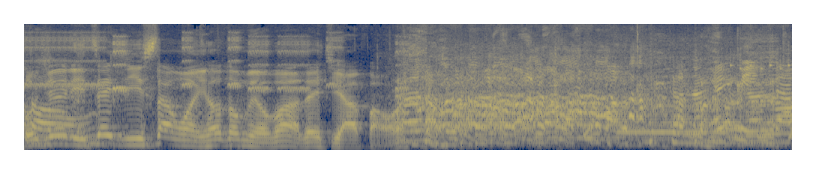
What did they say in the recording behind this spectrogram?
我觉得你这集上完以后都没有办法再加保了。可能黑名单，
